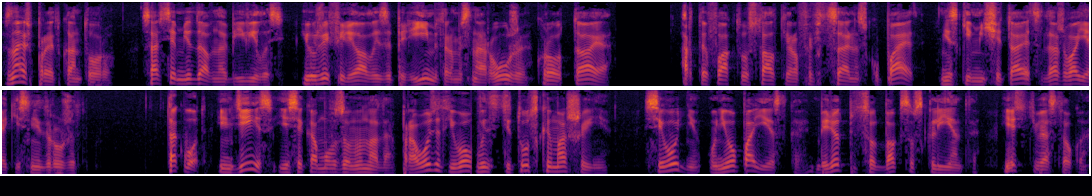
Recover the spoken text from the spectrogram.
Знаешь про эту контору? совсем недавно объявилась, и уже филиалы и за периметром, и снаружи, крутая. Артефакты у сталкеров официально скупает, ни с кем не считается, даже вояки с ней дружат. Так вот, индеец, если кому в зону надо, провозит его в институтской машине. Сегодня у него поездка, берет 500 баксов с клиента. Есть у тебя столько?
